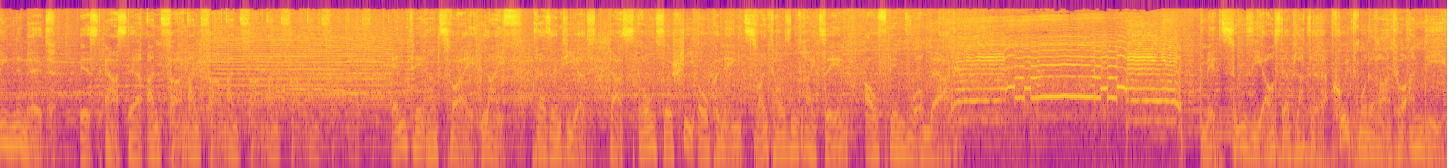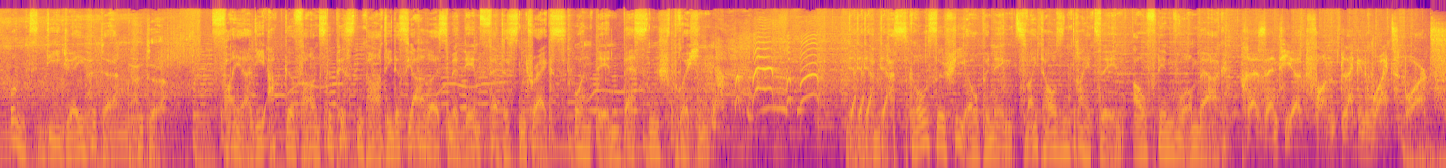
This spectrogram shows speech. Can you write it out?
Nein Limit ist erst der Anfang. Anfang, Anfang, Anfang, Anfang. NTR 2 live präsentiert das große Ski-Opening 2013 auf dem Wurmberg. Mit Susi aus der Platte, Kultmoderator Andy und DJ Hütte. Hütte. Feier die abgefahrenste Pistenparty des Jahres mit den fettesten Tracks und den besten Sprüchen. Das große Ski-Opening 2013 auf dem Wurmberg. Präsentiert von Black White Sports.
